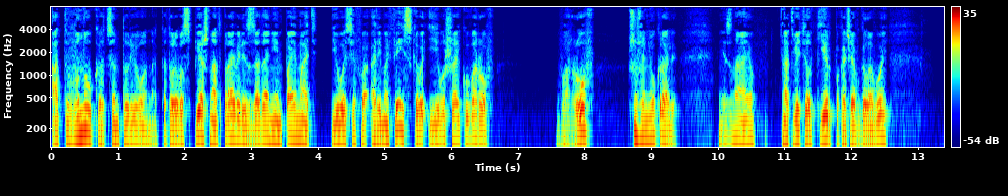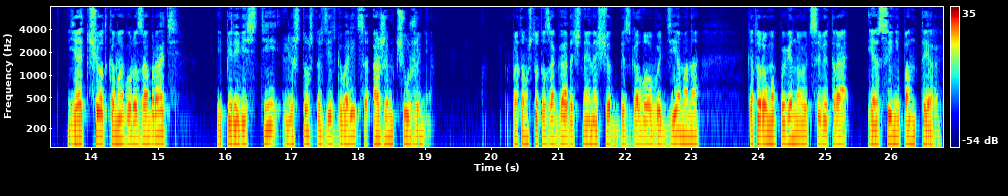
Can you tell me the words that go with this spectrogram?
от внука Центуриона, которого спешно отправили с заданием поймать Иосифа Аримофейского и его шайку воров. — Воров? Что же они украли? — Не знаю, — ответил Кир, покачав головой. — Я четко могу разобрать и перевести лишь то, что здесь говорится о жемчужине. Потом что-то загадочное насчет безголового демона, которому повинуются ветра, и о сыне пантеры.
